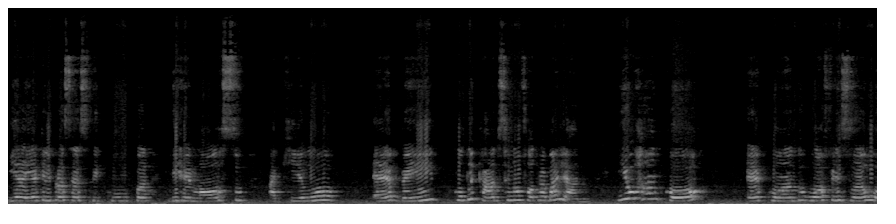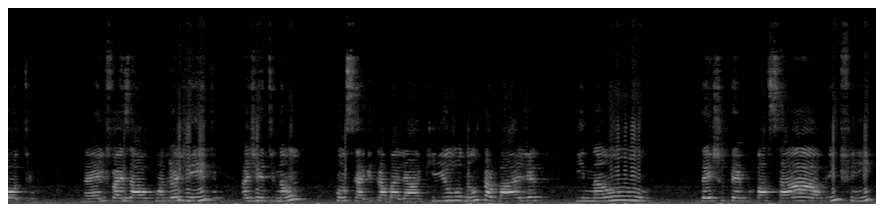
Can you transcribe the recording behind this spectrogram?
e aí aquele processo de culpa, de remorso, aquilo é bem complicado se não for trabalhado. E o rancor é quando o ofensor é o outro. Né? Ele faz algo contra a gente, a gente não consegue trabalhar aquilo, não trabalha e não deixa o tempo passar, enfim,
